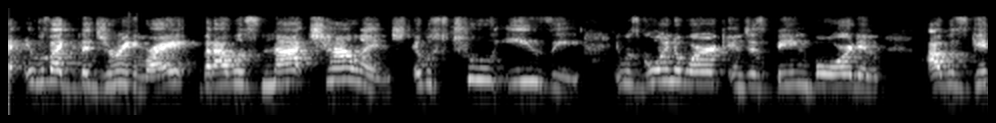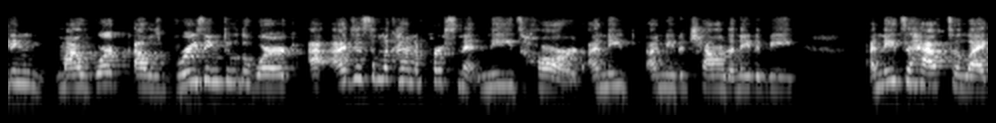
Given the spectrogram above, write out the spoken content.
I, it was like the dream, right? But I was not challenged. It was too easy. It was going to work and just being bored. And I was getting my work. I was breezing through the work. I, I just am the kind of person that needs hard. I need, I need a challenge. I need to be, I need to have to like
